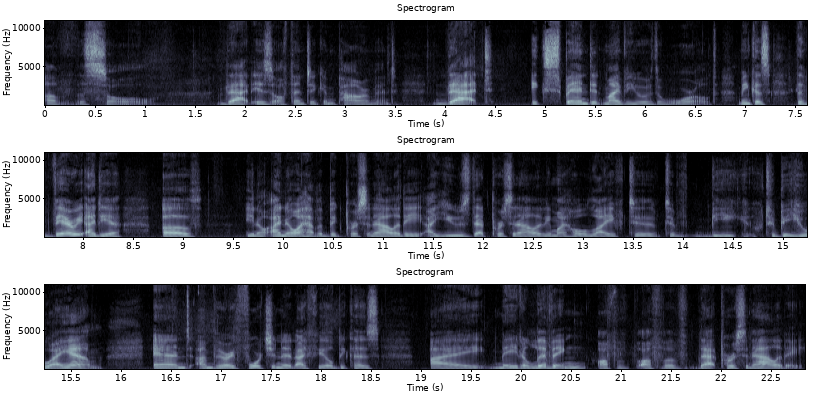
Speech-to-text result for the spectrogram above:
of the soul, that is authentic empowerment. That expanded my view of the world. I mean, because the very idea of you know, I know I have a big personality. I use that personality my whole life to to be to be who I am, and I'm very fortunate. I feel because I made a living off of off of that personality.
